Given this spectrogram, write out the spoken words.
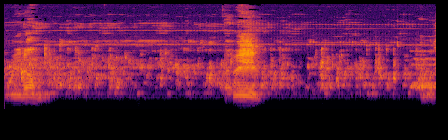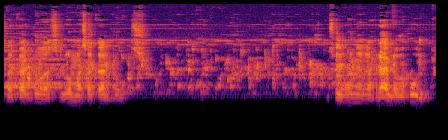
A ver, hombre. A ver. Vamos a sacar dos vamos a sacar dos. No se dejan agarrar dos juntos.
